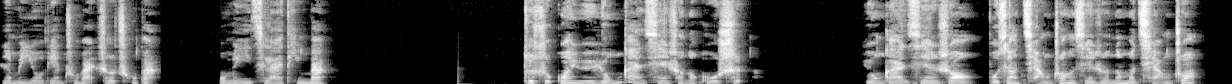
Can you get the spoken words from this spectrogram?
人民邮电出版社出版，我们一起来听吧。这是关于勇敢先生的故事。勇敢先生不像强壮先生那么强壮，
